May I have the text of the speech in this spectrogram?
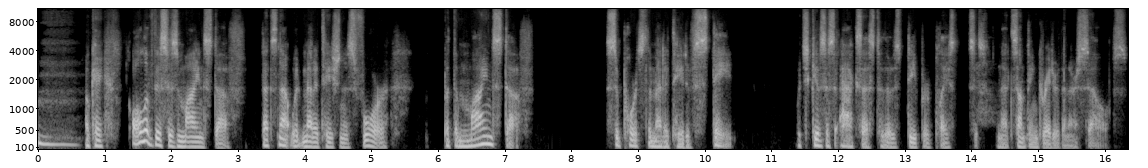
Mm. Okay. All of this is mind stuff. That's not what meditation is for. But the mind stuff supports the meditative state, which gives us access to those deeper places. And that's something greater than ourselves.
